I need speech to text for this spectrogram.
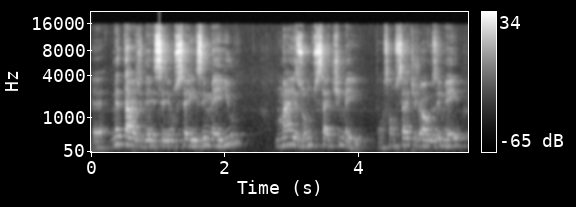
É, metade deles seriam 6,5, mais um 7,5. Então, são 7 jogos e meio,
